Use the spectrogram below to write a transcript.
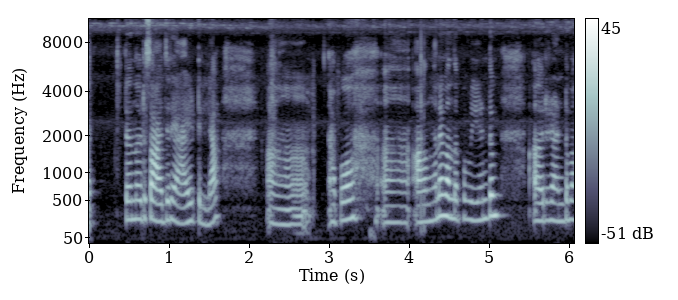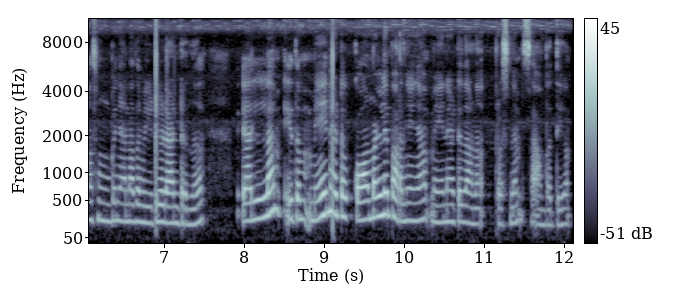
പറ്റുന്നൊരു സാഹചര്യം ആയിട്ടില്ല. അപ്പോൾ അങ്ങനെ വന്നപ്പോൾ വീണ്ടും ഒരു രണ്ട് മാസം മുമ്പ് ഞാനത് വീഡിയോ ഇടാണ്ടിരുന്നത്. എല്ലാം ഇത് മെയിനായിട്ട് കോമൺലി പറഞ്ഞു കഴിഞ്ഞാൽ മെയിനായിട്ട് ഇതാണ് പ്രശ്നം സാമ്പത്തികം.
